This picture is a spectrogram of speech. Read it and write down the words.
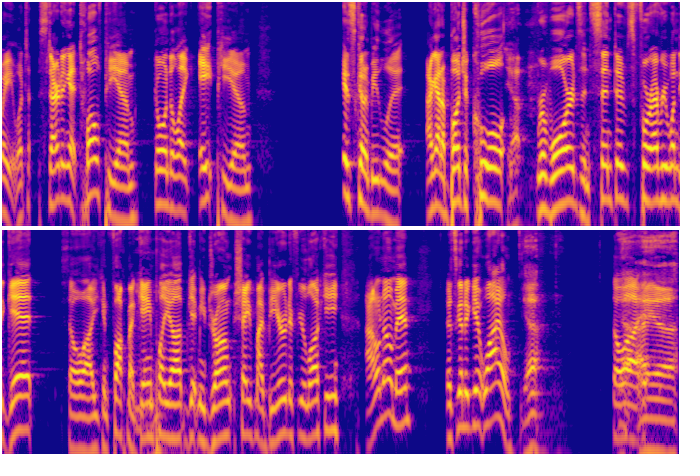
wait, what? t- starting at 12 p.m. Going to like 8 p.m. It's gonna be lit. I got a bunch of cool Yep. rewards, incentives for everyone to get. So uh, you can fuck my Mm-hmm. gameplay up, get me drunk, shave my beard if you're lucky. I don't know, man. It's gonna get wild. Yeah. So Yeah, uh, I uh,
